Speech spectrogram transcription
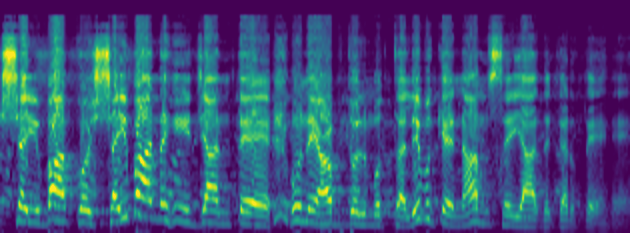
شیبہ کو شیبہ نہیں جانتے، انہیں عبد المطلب کے نام سے یاد کرتے ہیں۔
